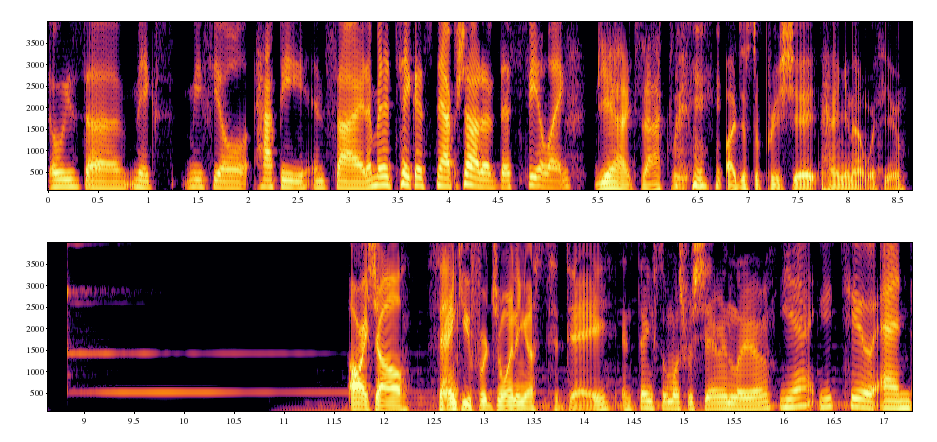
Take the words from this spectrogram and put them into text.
always uh, makes me feel happy inside. I'm going to take a snapshot of this feeling. Yeah, exactly. I just appreciate hanging out with you. All right, y'all. Thank you for joining us today. And thanks so much for sharing, Leia. Yeah, you too. And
